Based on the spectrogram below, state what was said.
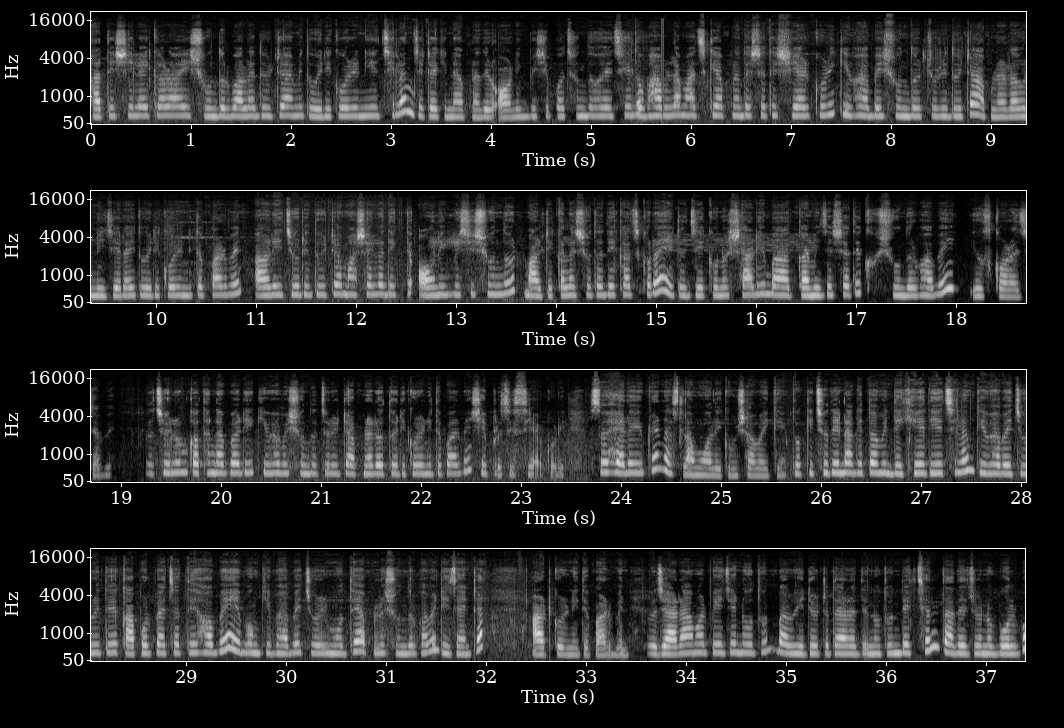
হাতে সেলাই করা এই সুন্দর বালা দুইটা আমি তৈরি করে নিয়েছিলাম, যেটা কিনা আপনাদের অনেক বেশি পছন্দ হয়েছিল। তো ভাবলাম আজকে আপনাদের সাথে শেয়ার করি, কীভাবে সুন্দর চুড়ি দুইটা আপনারাও নিজেরাই তৈরি করে নিতে পারবেন। আর এই চুড়ি দুইটা মাসাল্লা দেখতে অনেক বেশি সুন্দর মাল্টি কালার সুতা দিয়ে কাজ করা, এটা যে কোনো শাড়ি বা কামিজের সাথে খুব সুন্দরভাবে ইউজ করা যাবে। তো চলুন কথা না বাড়িয়ে কীভাবে সুন্দর চুড়িটা আপনারাও তৈরি করে নিতে পারবেন, সেই প্রসেস শেয়ার করি। সো হ্যালো ইব্রান আসসালামু আলাইকুম সবাইকে। তো কিছুদিন আগে তো আমি দেখিয়ে দিয়েছিলাম কীভাবে চুড়িতে কাপড় পেঁচাতে হবে এবং কীভাবে চুরির মধ্যে আপনারা সুন্দরভাবে ডিজাইনটা আর্ট করে নিতে পারবেন। তো যারা আমার পেজে নতুন বা ভিডিওটা তারা নতুন দেখছেন, তাদের জন্য বলব,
